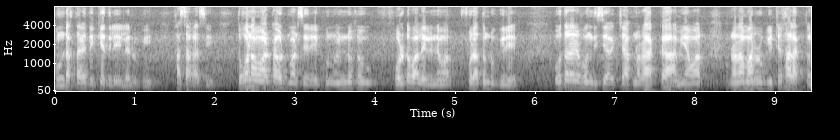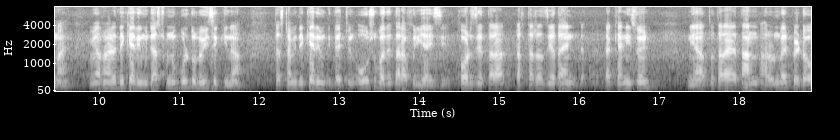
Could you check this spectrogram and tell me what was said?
কোন ডাক্তারে দেখিয়ে দিলে এইলা রুগী? কাছাকাছি তখন আমার টাউট মারছে কোন অন্য কেউ ফল্টও পালাইল আমার পুরাতন রুগীরে। ও তারা ফোন দিছে আচ্ছা আপনারা আক্কা, আমি আমার আপনারা আমার রুগী টেকা লাগতো না। আমি আপনারা দেখিয়ে দিম জাস্ট কোনো বুলটুল হয়েছে কিনা? জাস্ট আমি দেখিয়ে দিম কিতা ও সুবাদে তারা ফিরিয়ে আইছে। ফর যে তারা ডাক্তার সাজিয়ে তাই ডাকিয়া নিছেন, নিয়া তো তারা তান হারুন ভাইয়ের পেটও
